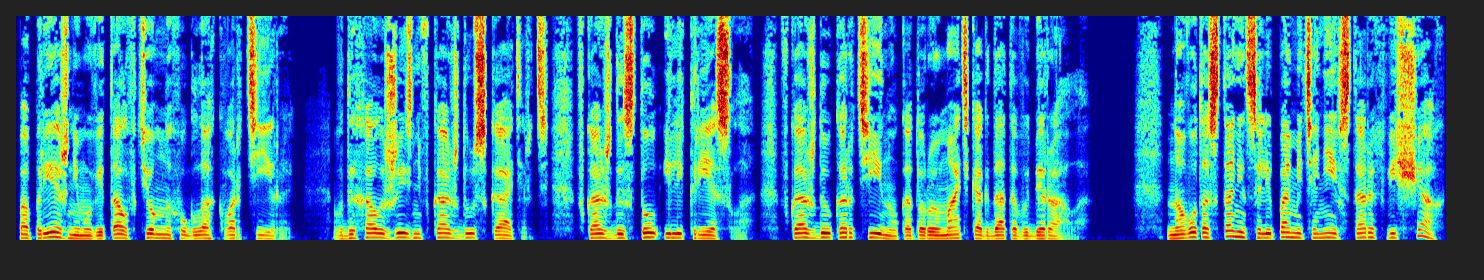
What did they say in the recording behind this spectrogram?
по-прежнему витал в темных углах квартиры, вдыхал жизнь в каждую скатерть, в каждый стол или кресло, в каждую картину, которую мать когда-то выбирала. Но вот останется ли память о ней в старых вещах,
